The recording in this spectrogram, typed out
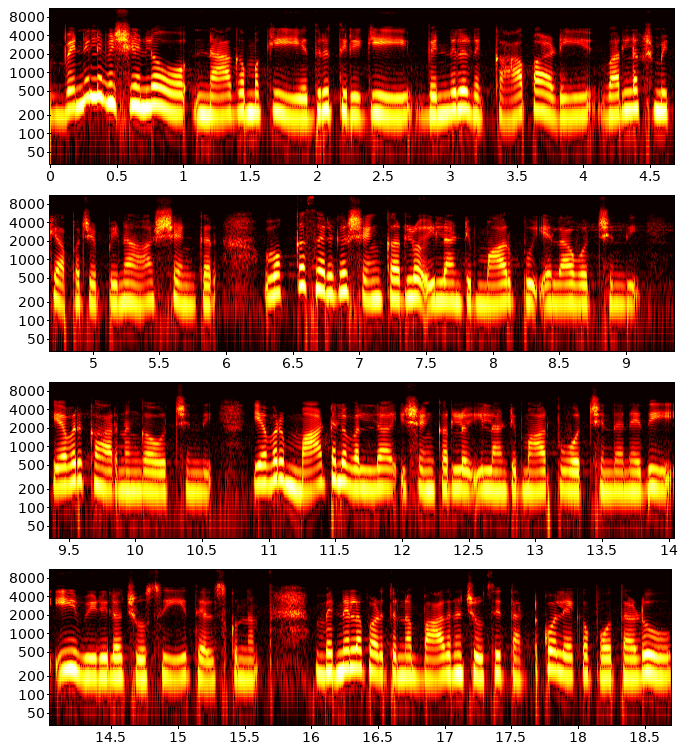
వెన్నెల విషయంలో నాగమ్మకి ఎదురు తిరిగి వెన్నెలని కాపాడి వరలక్ష్మికి అప్పచెప్పిన శంకర్. ఒక్కసారిగా శంకర్లో ఇలాంటి మార్పు ఎలా వచ్చింది? ఎవరి కారణంగా వచ్చింది? ఎవరి మాటల వల్ల ఈ శంకర్లో ఇలాంటి మార్పు వచ్చింది అనేది ఈ వీడియోలో చూసి తెలుసుకుందాం. వెన్నెల పడుతున్న బాధను చూసి తట్టుకోలేకపోతాడు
